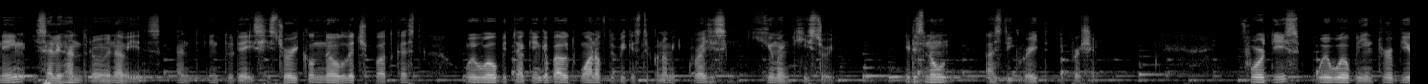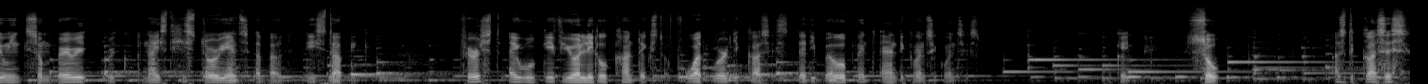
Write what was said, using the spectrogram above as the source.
name is Alejandro Benavides, and in today's Historical Knowledge podcast, we will be talking about one of the biggest economic crises in human history. It is known as the Great Depression. For this, we will be interviewing some very recognized historians about this topic. First, I will give you a little context of what were the causes, the development, and the consequences. Okay, so, as the causes,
